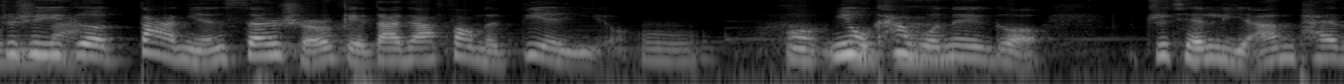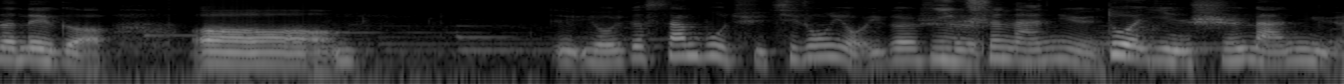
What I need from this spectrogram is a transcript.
这是一个大年三十儿给大家放的电影，嗯嗯，你有看过那个之前李安拍的那个，呃，有有一个三部曲，其中有一个是饮食男女，对，饮食男女，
